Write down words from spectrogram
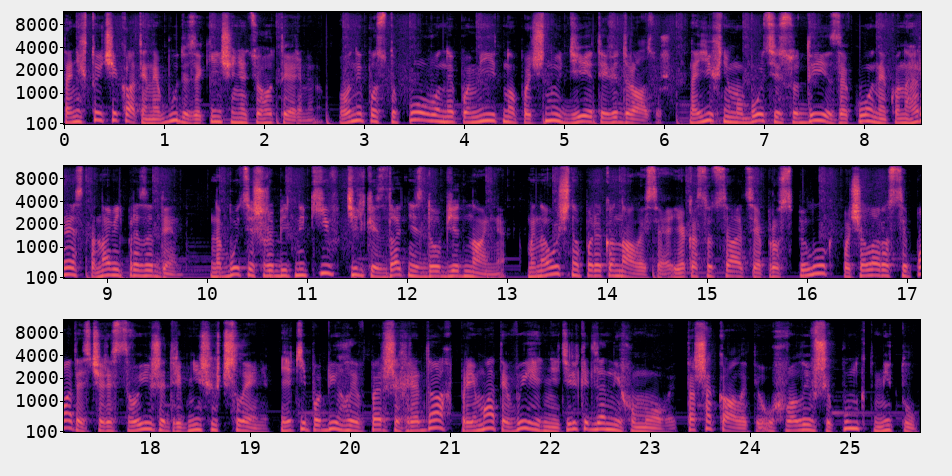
Та ніхто й чекати не буде закінчення цього терміну. Вони поступово, непомітно почнуть діяти відразу ж. На їхньому боці суди, закони, конгрес та навіть президент. На боці ж робітників тільки здатність до об'єднання. Ми наочно переконалися, як асоціація профспілок почала розсипатись через своїх же дрібніших членів, які побігли в перших рядах приймати вигідні тільки для них умови та шакалити, ухваливши пункт МІТУ.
